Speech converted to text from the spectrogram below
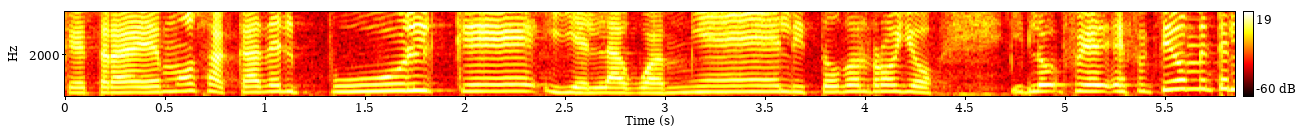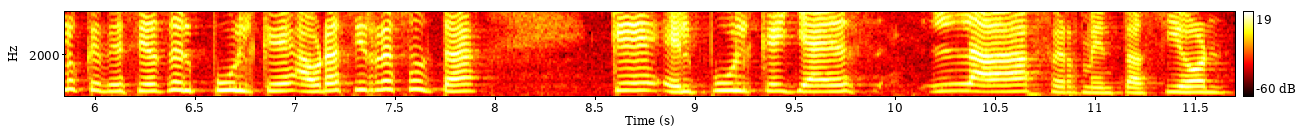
que traemos acá del pulque y el aguamiel y todo el rollo. Y lo, fe- efectivamente lo que decías del pulque, ahora sí resulta que el pulque ya es la fermentación,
